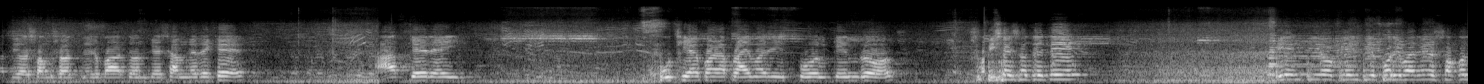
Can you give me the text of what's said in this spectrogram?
জাতীয় সংসদ নির্বাচনকে সামনে রেখে আজকের এই উঠিয়াপাড়া প্রাইমারি স্কুল কেন্দ্র বিশেষ অতিথি বিএনপি ও বিএনপি পরিবারের সকল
